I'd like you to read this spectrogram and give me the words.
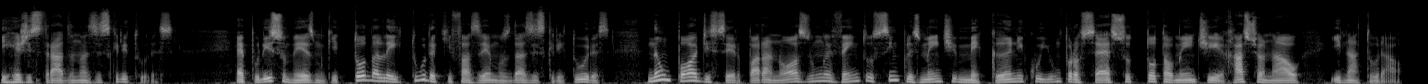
e registrado nas Escrituras. É por isso mesmo que toda leitura que fazemos das Escrituras não pode ser para nós um evento simplesmente mecânico e um processo totalmente racional e natural.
